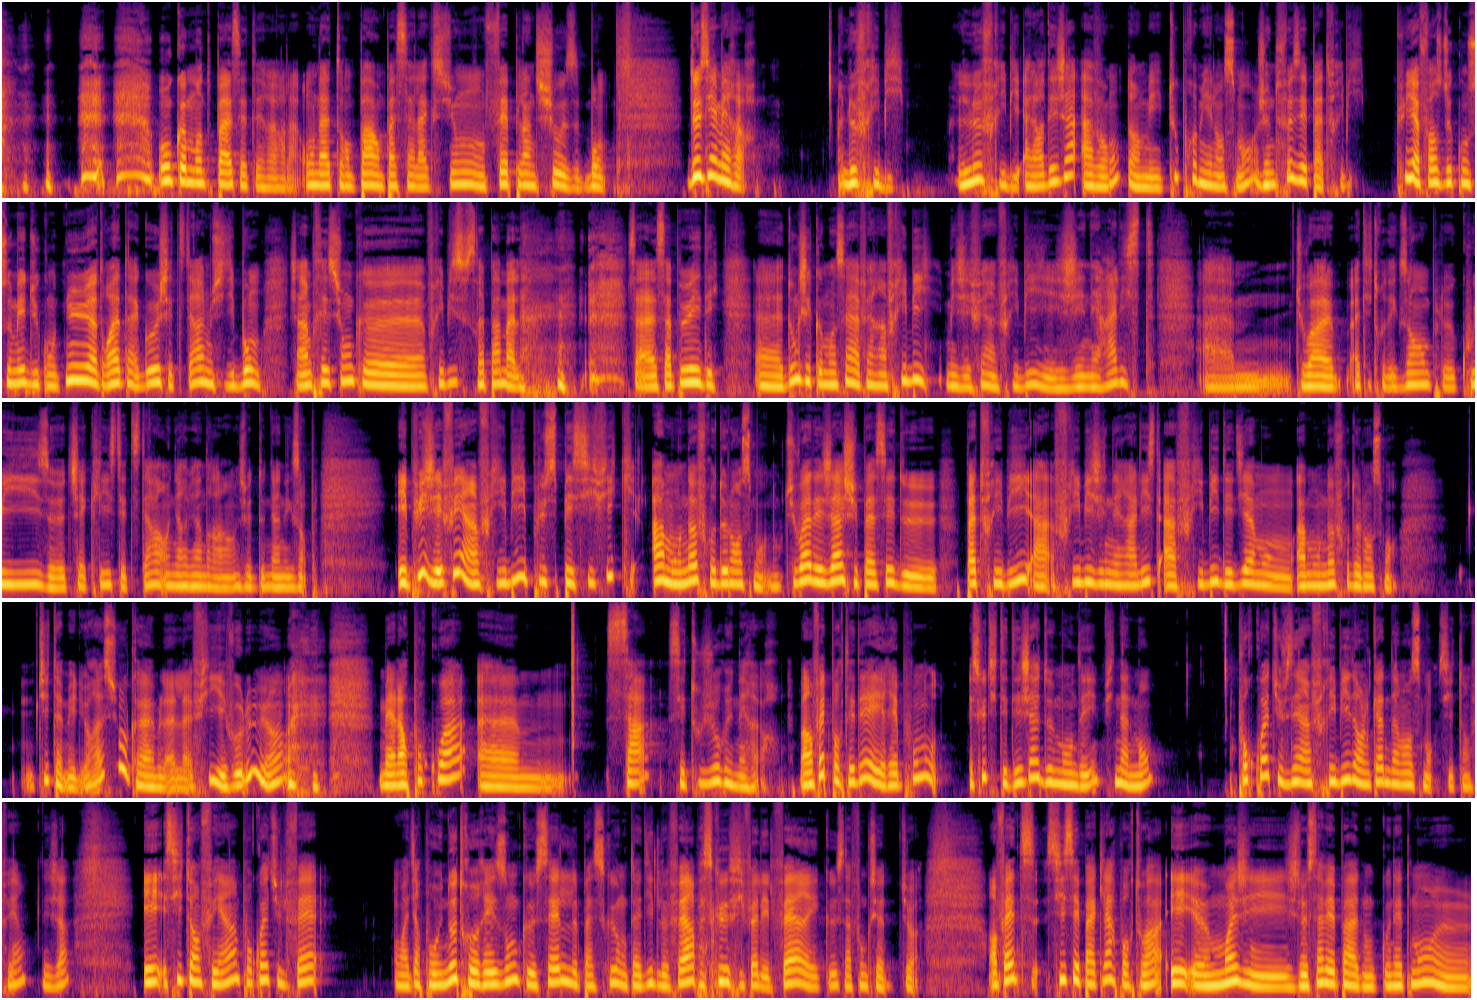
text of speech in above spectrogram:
On commente pas cette erreur-là. On n'attend pas, on passe à l'action, on fait plein de choses. Bon. Deuxième erreur, le freebie. Le freebie. Alors déjà, avant, dans mes tout premiers lancements, je ne faisais pas de freebie. Puis, à force de consommer du contenu à droite, à gauche, etc., je me suis dit, bon, j'ai l'impression que un freebie, ce serait pas mal. ça, ça peut aider. Euh, donc, j'ai commencé à faire un freebie, mais j'ai fait un freebie généraliste. Euh, tu vois, à titre d'exemple, quiz, checklist, etc., on y reviendra. Hein. je vais te donner un exemple. Et puis j'ai fait un freebie plus spécifique à mon offre de lancement. Donc tu vois déjà, je suis passée de pas de freebie à freebie généraliste à freebie dédié à mon, à mon offre de lancement une petite amélioration quand même. La, fille évolue. Hein Mais alors pourquoi euh, ça, c'est toujours une erreur? Bah, En fait, pour t'aider à y répondre, est-ce que tu t'es déjà demandé finalement pourquoi tu faisais un freebie dans le cadre d'un lancement? Si tu en fais un déjà. Et si tu en fais un, pourquoi tu le fais on va dire pour une autre raison que celle parce qu'on t'a dit de le faire, parce qu'il fallait le faire et que ça fonctionne, tu vois. En fait, si c'est pas clair pour toi, et euh, moi j'ai, je le savais pas, donc honnêtement, euh,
